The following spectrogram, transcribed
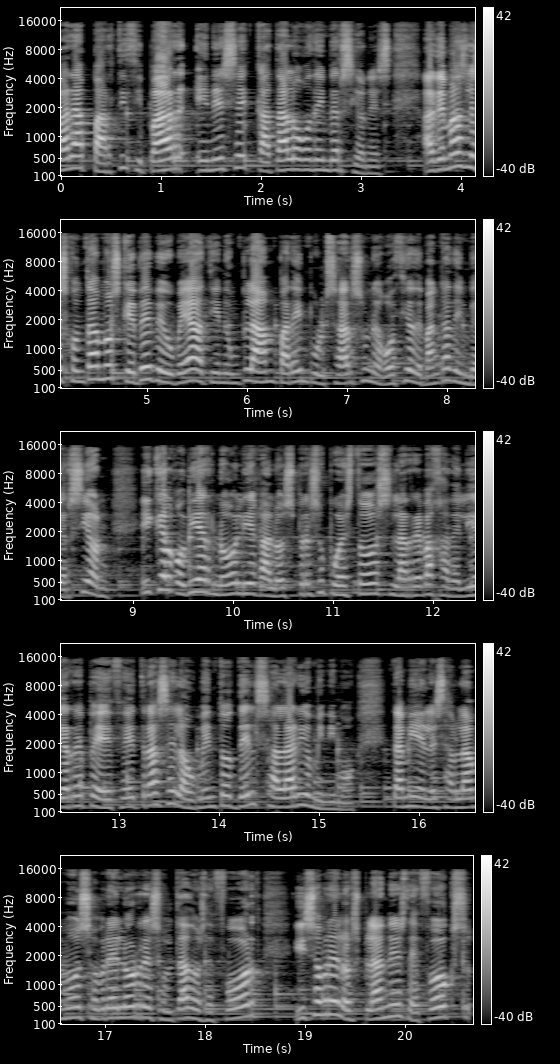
para participar en ese catálogo de inversiones. Además, les contamos que BBVA tiene un plan para impulsar su negocio de banca de inversión y que el gobierno liga a los presupuestos la rebaja del IRPF tras el aumento del salario mínimo. También les hablamos sobre los resultados de Ford y sobre los planes de Fox,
